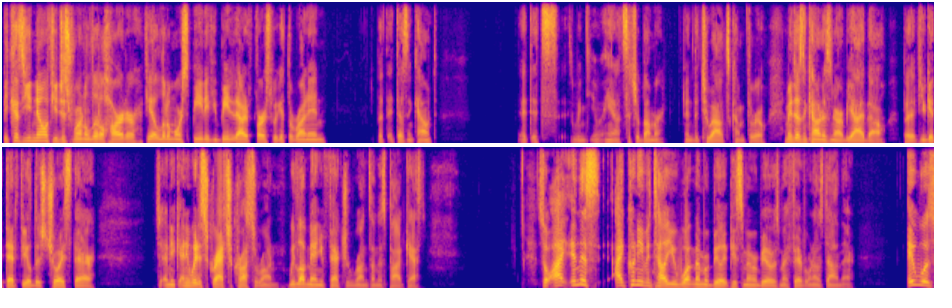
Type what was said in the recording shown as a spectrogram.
because you know if you just run a little harder, if you have a little more speed, if you beat it out at first, we get the run in, but it doesn't count. It, it's you know it's such a bummer, and the two outs come through. I mean, it doesn't count as an RBI though. But if you get that fielder's choice there, any any way to scratch across the run, we love manufactured runs on this podcast. So I in this I couldn't even tell you what memorabilia piece of memorabilia was my favorite when I was down there. It was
